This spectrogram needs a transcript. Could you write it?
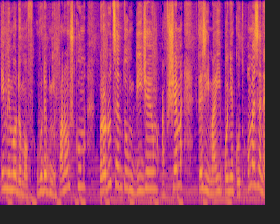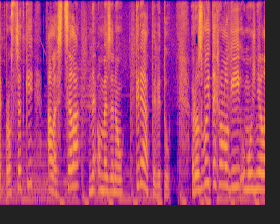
i mimo domov, hudebním fanouškům, producentům, DJům a všem, kteří mají poněkud omezené prostředky, ale zcela neomezenou kreativitu. Rozvoj technologií umožnil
